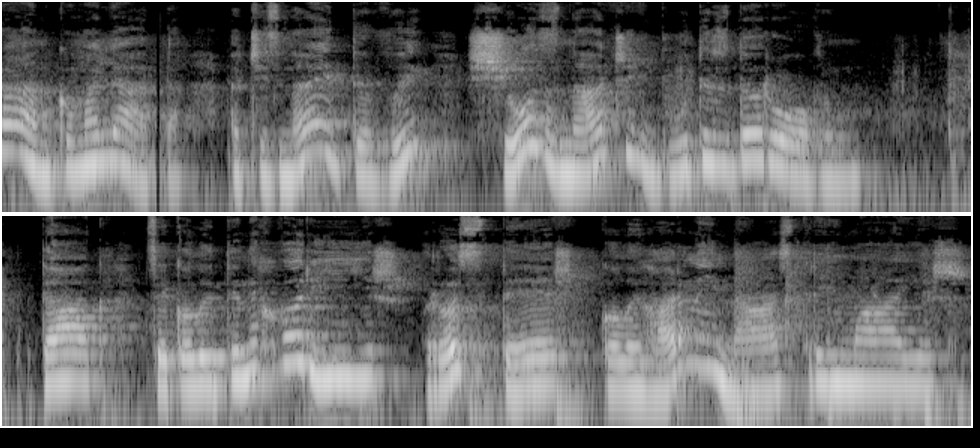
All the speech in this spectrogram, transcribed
ранку, малята! А чи знаєте ви, що значить бути здоровим? Так, це коли ти не хворієш, ростеш, коли гарний настрій маєш.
